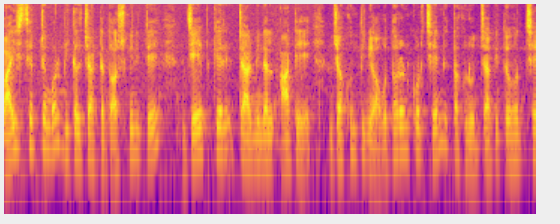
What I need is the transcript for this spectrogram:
বাইশ সেপ্টেম্বর বিকেল চারটা দশ মিনিটে জেএফকের টার্মিনাল আটে যখন তিনি অবতরণ করছেন, তখন উদযাপিত হচ্ছে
